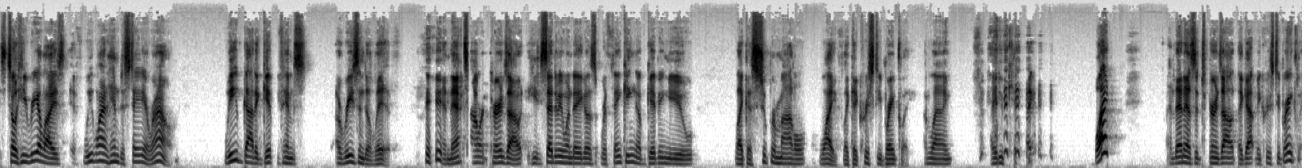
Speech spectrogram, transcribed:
so he realized if we want him to stay around, we've got to give him a reason to live. And that's how it turns out. He said to me one day, he goes, We're thinking of giving you like a supermodel wife, like a Christie Brinkley. I'm like, Are you kidding? What? And then as it turns out, they got me Christie Brinkley.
